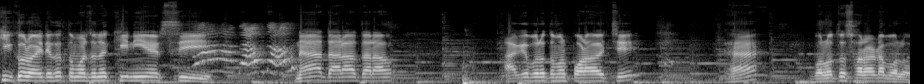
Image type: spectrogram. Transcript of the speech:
কি করো এই দেখো তোমার জন্য কি নিয়ে এসছি। না, দাঁড়াও দাঁড়াও। আগে বলো তোমার পড়া হচ্ছে হ্যাঁ? বলো তো সরাটা বলো।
